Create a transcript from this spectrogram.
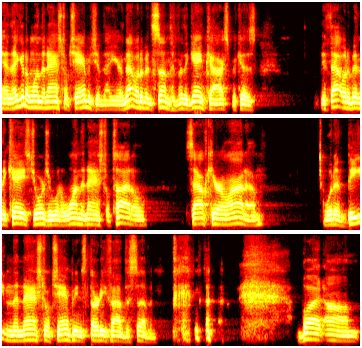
And they could have won the national championship that year. And that would have been something for the Gamecocks because if that would have been the case, Georgia would have won the national title. South Carolina would have beaten the national champions 35 to 7. but um,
